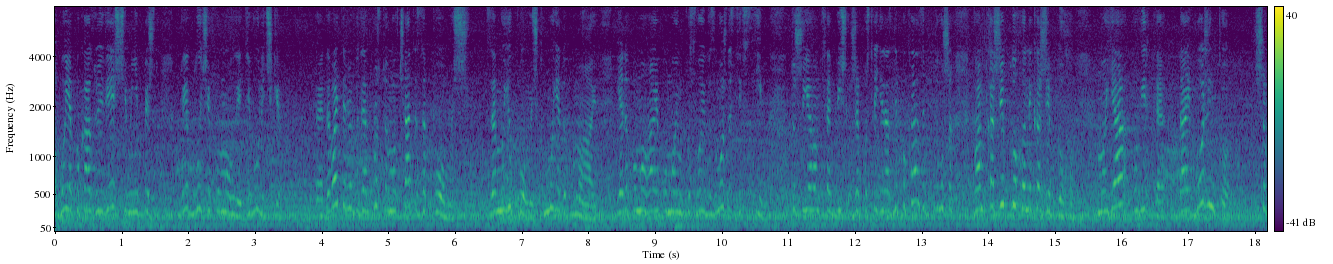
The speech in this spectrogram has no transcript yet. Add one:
Або я показую вещі, мені пишуть, ви б лучше помогли. Дівулечки, е, давайте ми будемо просто мовчати за допомогу за мою помощь. Кому я допомагаю? Я допомагаю, по-моєму, по своїй можливості всім. То, що я вам це більше вже останній раз не показую, тому що вам кажи плохо, не кажи плохо. Моя, повірте, дай Боженько, щоб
